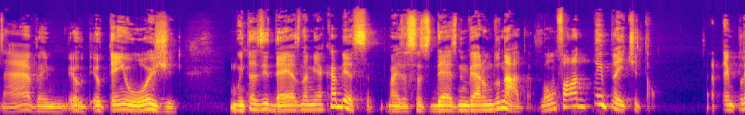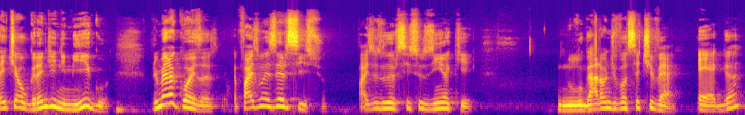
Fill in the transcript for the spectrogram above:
né? Vem, eu, eu tenho hoje muitas ideias na minha cabeça, mas essas ideias não vieram do nada. Vamos falar do template, então. A template é o grande inimigo. Primeira coisa, faz um exercício. Faz um exercíciozinho aqui. No lugar onde você estiver, pega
